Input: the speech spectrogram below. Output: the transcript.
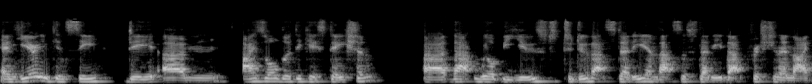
And here you can see the um, Isolde decay station uh, that will be used to do that study. And that's a study that Christian and I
